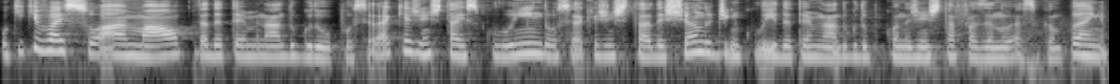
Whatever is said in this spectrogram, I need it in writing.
o que, que vai soar mal para determinado grupo? Será que a gente está excluindo ou será que a gente está deixando de incluir determinado grupo quando a gente está fazendo essa campanha?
